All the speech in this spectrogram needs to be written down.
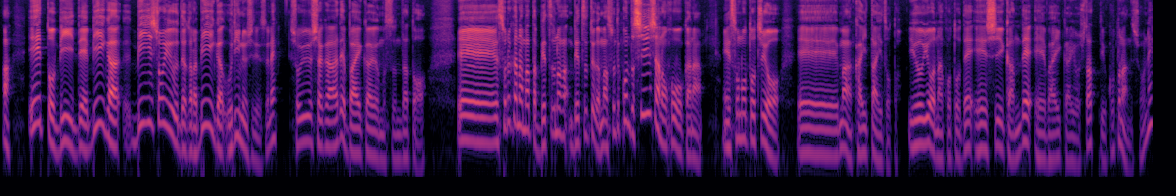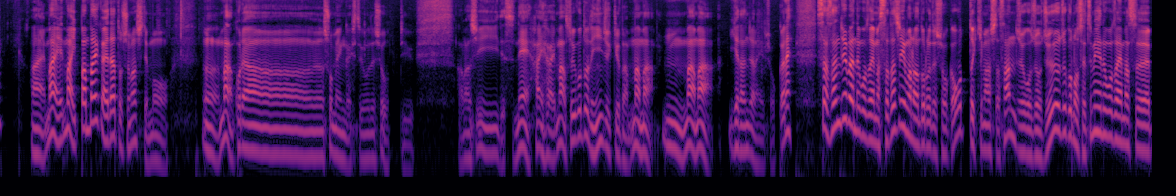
あ A と B で B が B 所有だから B が売り主ですよね。所有者側で売買を結んだと、えー、それからまた別の別というか、まあ、それで今度 C 社の方から、その土地を、えーまあ、買いたいぞというようなことで AC 間で、えー、売買をしたっていうことなんでしょうね。はい。まあまあ、一般売買だとしましても、うん、まあこれは書面が必要でしょうっていう話ですね。はいはい。まあそういうことで29番。まあまあ、うん、まあまあ、いけたんじゃないでしょうかね。さあ30番でございます。正しいものはどれでしょうか？おっときました。35条14条の説明でございます。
